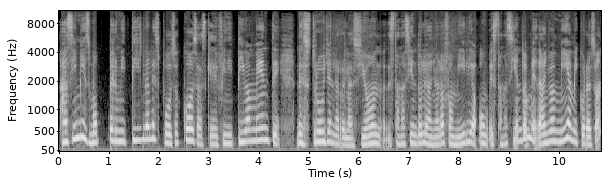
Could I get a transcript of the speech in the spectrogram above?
Asimismo, permitirle al esposo cosas que definitivamente destruyen la relación, están haciéndole daño a la familia o están haciéndome daño a mí, a mi corazón,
